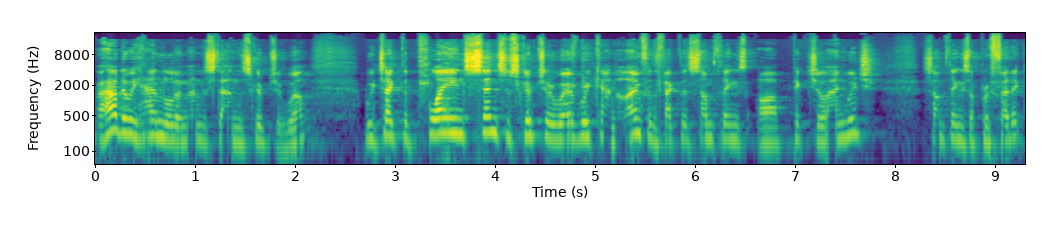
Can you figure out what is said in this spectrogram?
But how do we handle and understand the scripture? Well, we take the plain sense of scripture wherever we can, allowing for the fact that some things are picture language some things are prophetic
